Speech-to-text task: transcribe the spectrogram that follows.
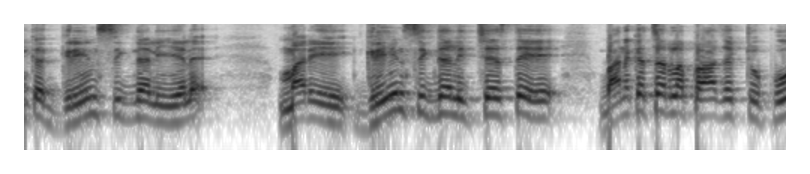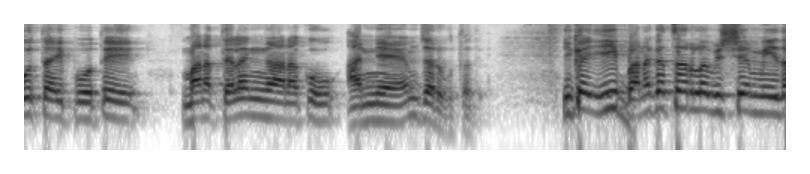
ఇంకా గ్రీన్ సిగ్నల్ ఇయ్యలే. మరి గ్రీన్ సిగ్నల్ ఇచ్చేస్తే బనకచర్ల ప్రాజెక్టు పూర్తయిపోతే మన తెలంగాణకు అన్యాయం జరుగుతుంది. ఇక ఈ బనకచర్ల విషయం మీద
